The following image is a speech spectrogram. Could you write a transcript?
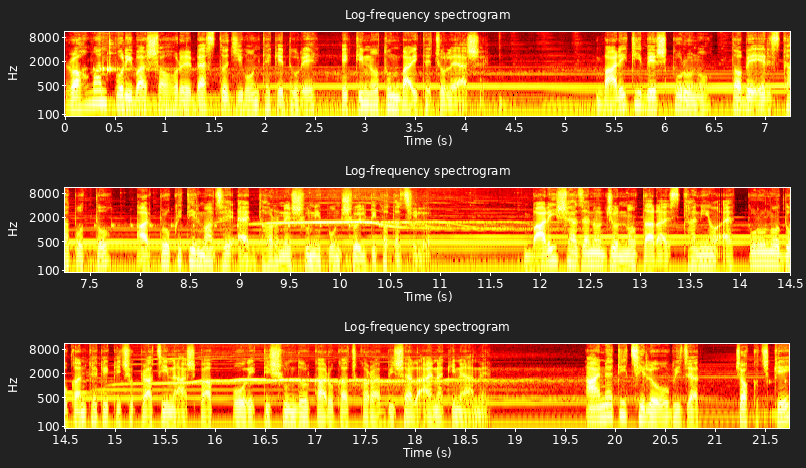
রহমান পরিবার শহরের ব্যস্ত জীবন থেকে দূরে একটি নতুন বাড়িতে চলে আসে। বাড়িটি বেশ পুরনো, তবে এর স্থাপত্য আর প্রকৃতির মাঝে এক ধরনের সুনিপুণ শৈল্পিকতা ছিল। বাড়ি সাজানোর জন্য তারা স্থানীয় এক পুরনো দোকান থেকে কিছু প্রাচীন আসবাব ও একটি সুন্দর কারুকাজ করা বিশাল আয়না কিনে আনে। আয়নাটি ছিল অভিজাত, চকচকে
